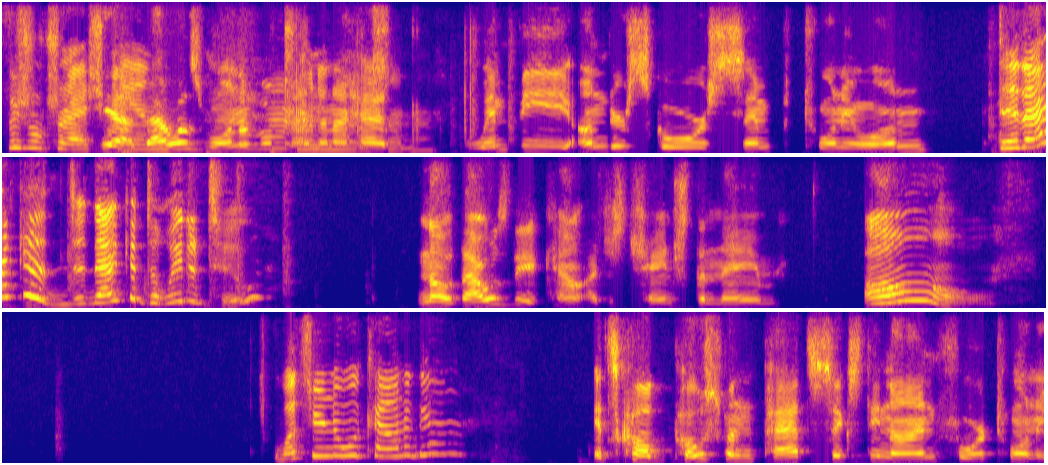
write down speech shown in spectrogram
Official trash Yeah, can. Yeah, that was one of them, and then I had something. Wimpy underscore simp twenty one. Did that get did that get deleted too? No, that was the account. I just changed the name. Oh. What's your new account again? It's called Postman Pat sixty nine four twenty.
